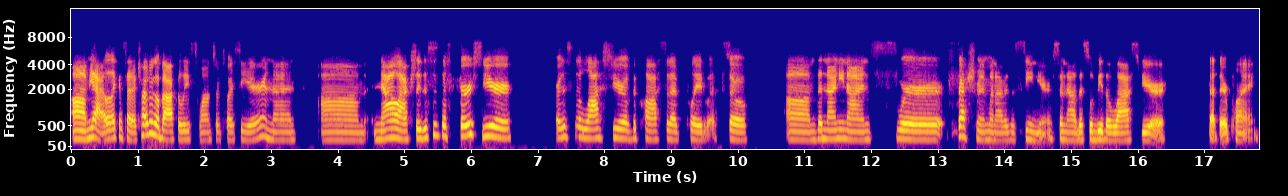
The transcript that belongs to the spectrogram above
um, yeah, like I said, I try to go back at least once or twice a year, and then um, now actually this is the first year or this is the last year of the class that I've played with. So um, the 99s were freshmen when I was a senior, so now this will be the last year that they're playing.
